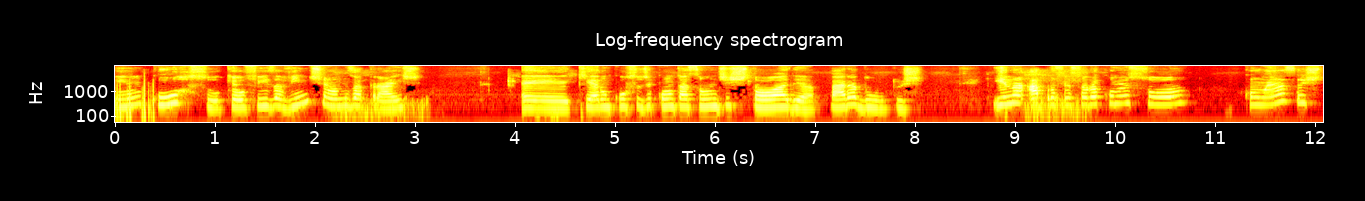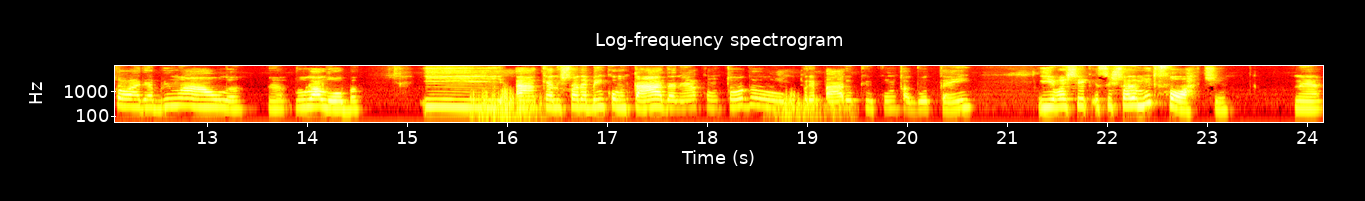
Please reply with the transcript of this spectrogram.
em um curso que eu fiz há 20 anos atrás, é, que era um curso de contação de história para adultos. E na- a professora começou com essa história, abrindo a aula né, do La Loba. E aquela história bem contada, né, com todo o preparo que o contador tem. E eu achei essa história muito forte, né?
